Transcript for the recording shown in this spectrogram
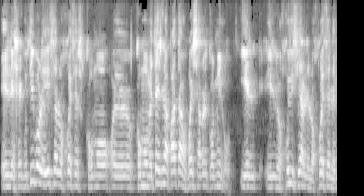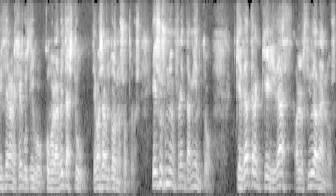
el Ejecutivo le dice a los jueces, como, eh, como metéis la pata os vais a ver conmigo. Y, y los judiciales, los jueces le dicen al Ejecutivo, como la metas tú, te vas a ver con nosotros. Eso es un enfrentamiento que da tranquilidad a los ciudadanos,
